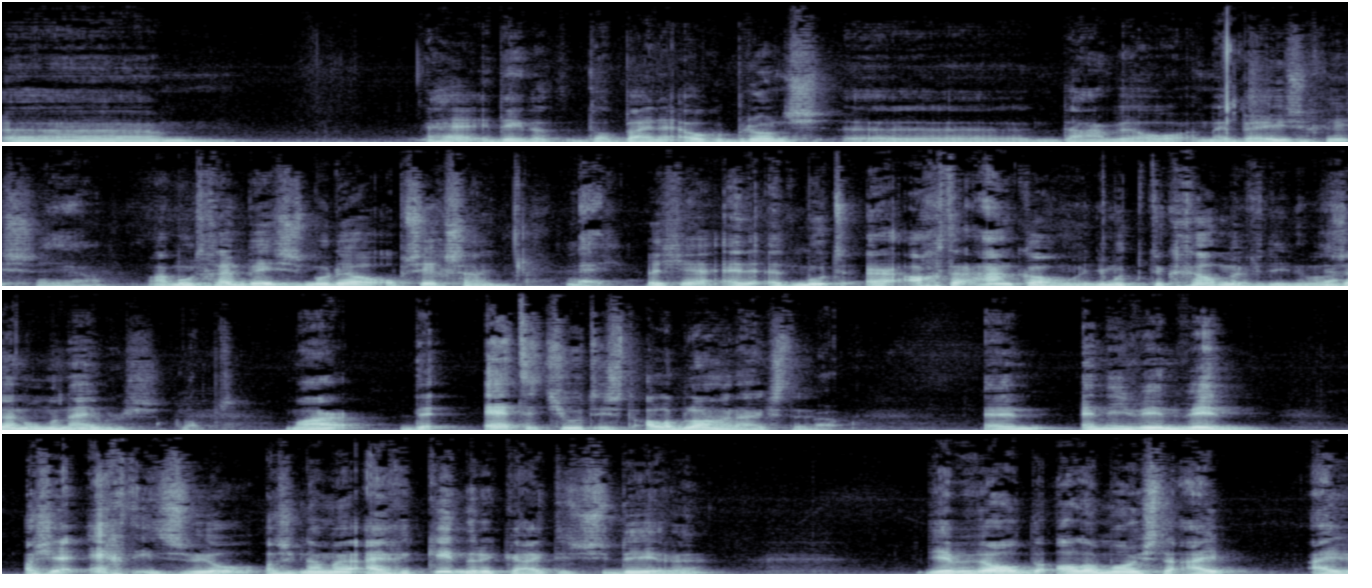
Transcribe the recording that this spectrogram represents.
ehm, hè, ik denk dat, dat bijna elke branche eh, daar wel mee bezig is. Ja. Maar het moet geen businessmodel op zich zijn. Nee, Weet je? En het moet er achteraan komen. Je moet natuurlijk geld mee verdienen, want we Ja. zijn ondernemers. klopt. Maar de attitude is het allerbelangrijkste. Ja. En, en die win-win. Als jij echt iets wil, als ik naar mijn eigen kinderen kijk die studeren, die hebben wel de allermooiste ei eh,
